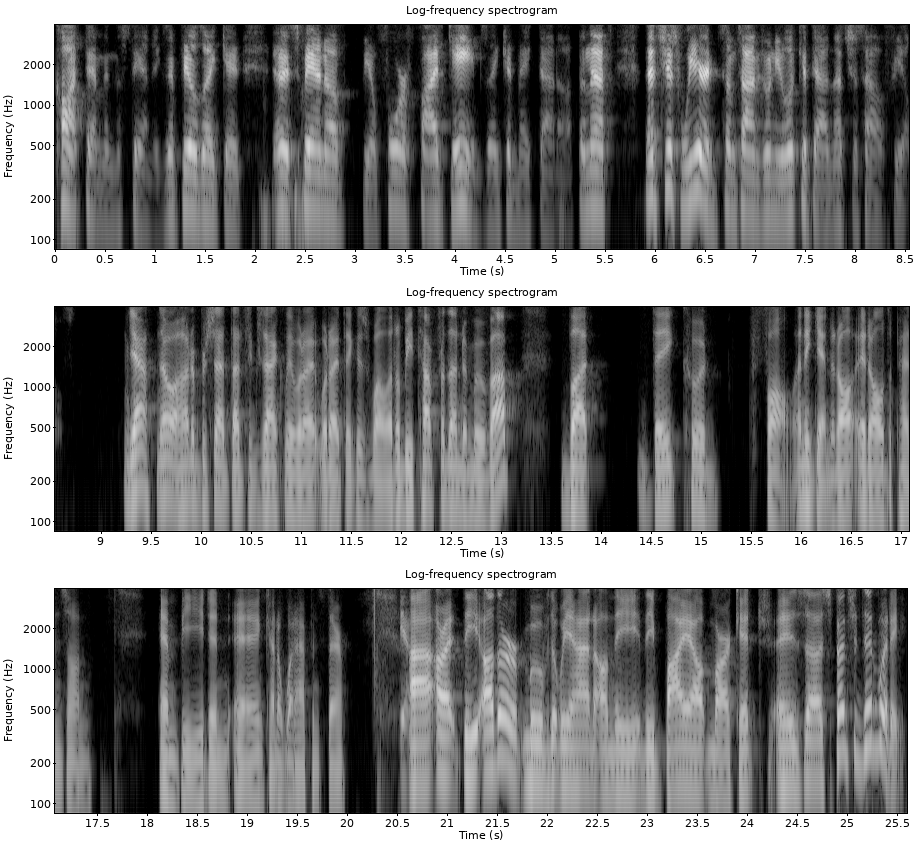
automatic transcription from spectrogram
caught them in the standings. It feels like it, a span of you know four or five games they could make that up, and that's that's just weird sometimes when you look at that, and that's just how it feels. Yeah, no, 100%. That's exactly what I what I think as well. It'll be tough for them to move up, but they could fall. And again, it all it all depends on Embiid and and kind of what happens there. Yeah. Uh, all right. The other move that we had on the the buyout market is uh, Spencer Dinwiddie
